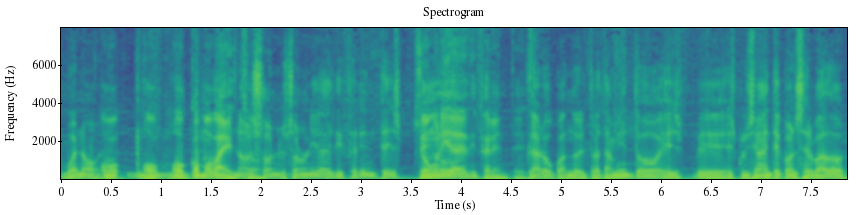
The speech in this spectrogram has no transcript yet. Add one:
Bueno, o, cómo va esto? No, son, son unidades diferentes. Son unidades diferentes. Claro, cuando el tratamiento es eh, exclusivamente conservador,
